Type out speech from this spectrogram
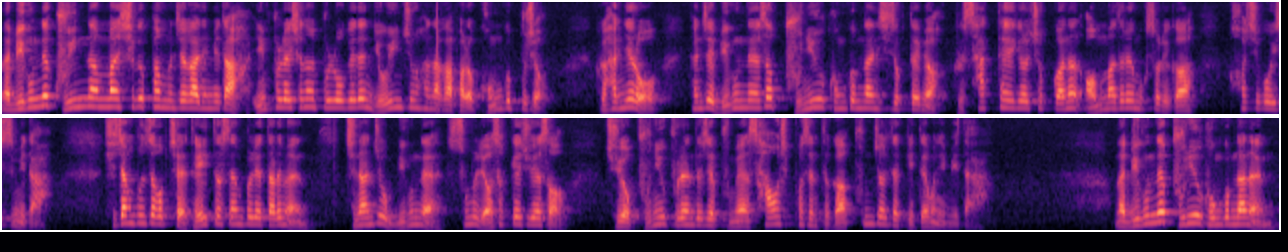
네, 미국 내 구인난만 시급한 문제가 아닙니다. 인플레이션을 불러오게 된 요인 중 하나가 바로 공급 부족. 그 한 예로 현재 미국 내에서 분유 공급난이 지속되며 그 사태 해결 촉구하는 엄마들의 목소리가 커지고 있습니다. 시장 분석업체 데이터 샘플에 따르면 지난주 미국 내 26개 주에서 주요 분유 브랜드 제품의 40, 50%가 품절됐기 때문입니다. 네, 미국 내 분유 공급난은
